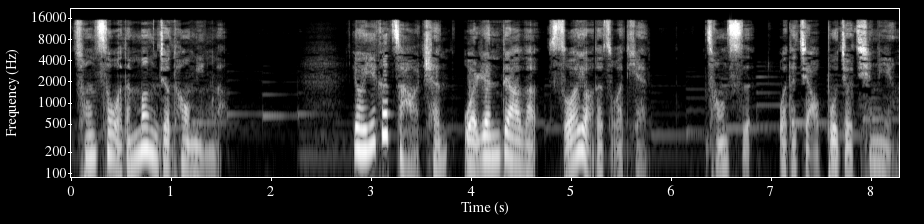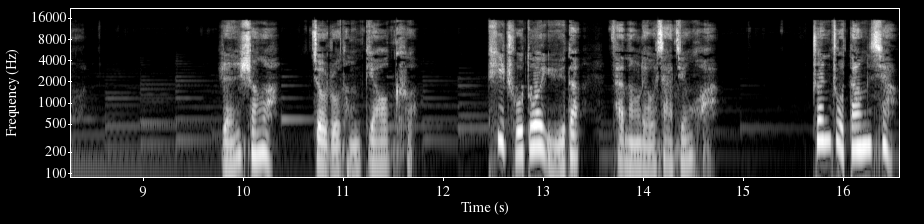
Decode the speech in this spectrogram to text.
从此我的梦就透明了。有一个早晨，我扔掉了所有的昨天，从此我的脚步就轻盈了。人生啊，就如同雕刻。”剔除多余的，才能留下精华。专注当下，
